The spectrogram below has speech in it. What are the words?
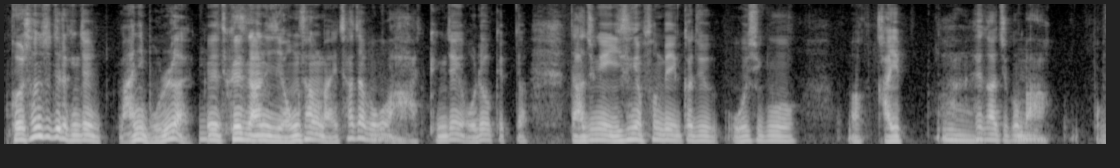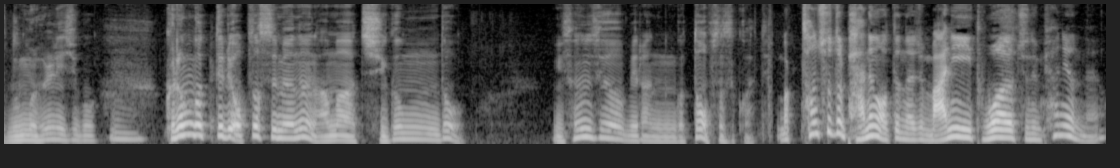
그걸 선수들이 굉장히 많이 몰라요. 그래서 그래서 나는 이제 영상을 많이 찾아보고 와 굉장히 어려웠겠다. 나중에 이승엽 선배님까지 오시고 막 가입 해가지고 막, 막 눈물 흘리시고 음. 그런 것들이 없었으면은 아마 지금도 이 선수협이라는 것도 없었을 것 같아요. 막 선수들 반응은 어땠나요? 좀 많이 도와주는 편이었나요?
